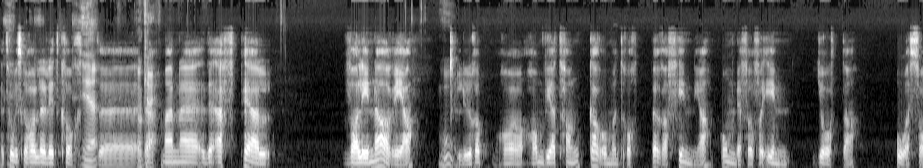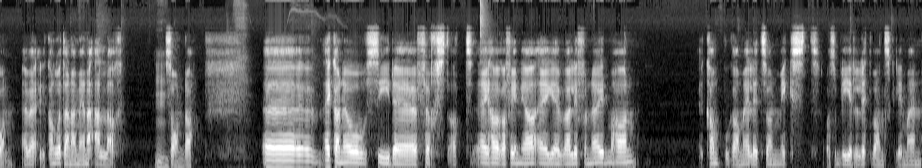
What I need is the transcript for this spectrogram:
Jeg tror vi skal holde det litt kort. Yeah. Uh, okay. Men uh, det er FPL Valinaria uh. lurer på om vi har tanker om å droppe Rafinha, om det for å få inn Yota og sånn. Jeg vet, kan godt hende jeg mener eller mm. sånn, da. Uh, jeg kan jo si det først at jeg har Rafinha. Jeg er veldig fornøyd med han kampprogrammet er litt sånn mixed, og så blir det litt vanskelig. Men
